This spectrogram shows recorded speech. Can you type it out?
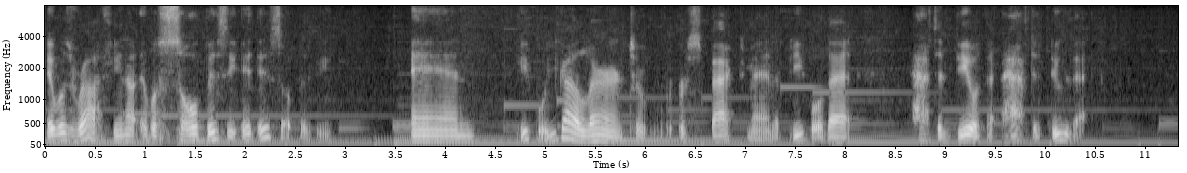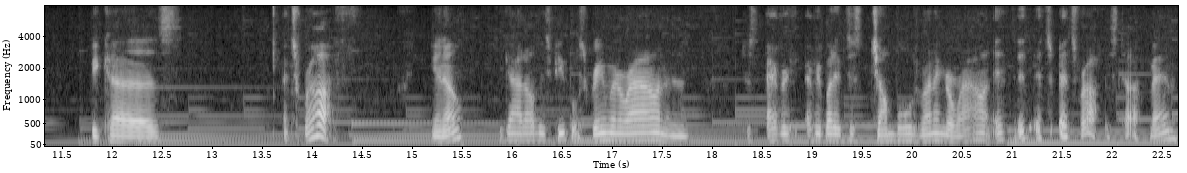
it was rough. You know, it was so busy. It is so busy. And people, you got to learn to respect, man, the people that have to deal with it, have to do that. Because it's rough, you know? You got all these people screaming around and just every everybody just jumbled running around. It, it, it's it's rough. It's tough, man.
